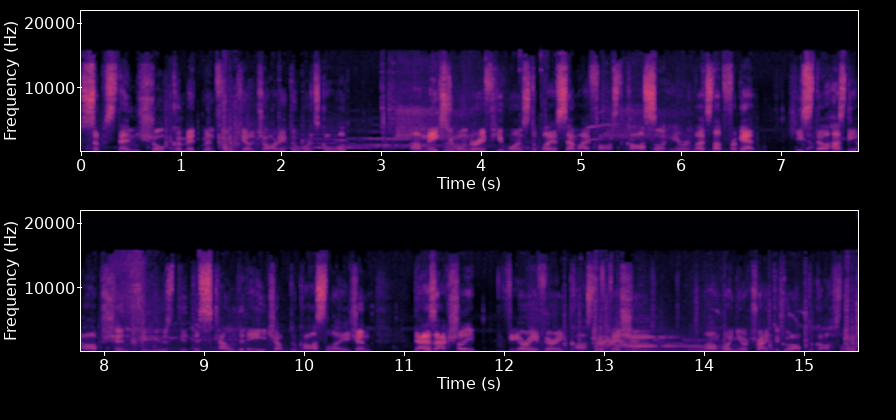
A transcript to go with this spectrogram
substantial commitment from Kiljardi towards gold. Uh, makes you wonder if he wants to play a semi-fast castle here. And let's not forget, he yeah. still has the option to use the discounted age up to Castle Age. And that is actually very, very cost efficient uh, when you're trying to go up to Castle Age.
